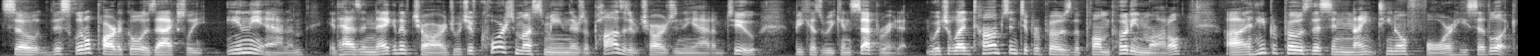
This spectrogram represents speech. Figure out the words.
So this little particle is actually in the atom. It has a negative charge, which of course must mean there's a positive charge in the atom too, because we can separate it, which led Thomson to propose the plum pudding model. Uh, and he proposed this in 1904. He said, look,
